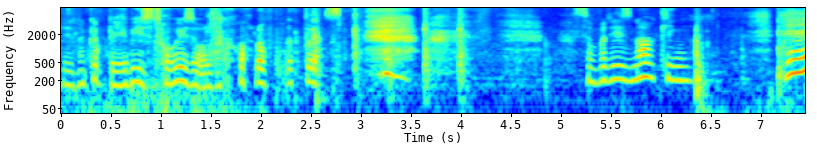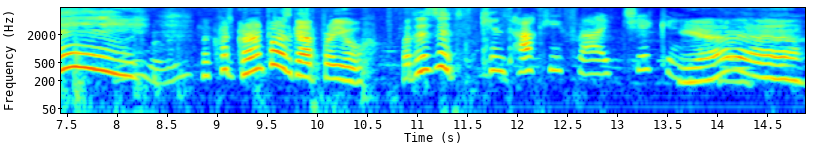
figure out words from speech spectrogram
Gee, look at baby's toys all, all over the place. Somebody's knocking. Hey! Look what Grandpa's got for you. What is it? Kentucky Fried Chicken. Yeah.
